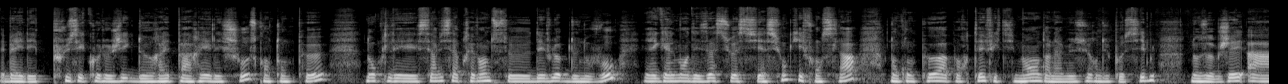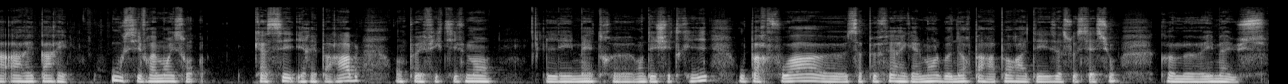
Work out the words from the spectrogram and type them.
eh ben, il est plus écologique de réparer les choses quand on peut. Donc les services après-vente se développent de nouveau. Il y a également des associations qui font cela. Donc on peut apporter effectivement dans la mesure du possible nos objets à, réparer. Ou si vraiment ils sont cassés, irréparables, on peut effectivement les mettre euh, en déchetterie ou parfois euh, ça peut faire également le bonheur par rapport à des associations comme euh, Emmaüs.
